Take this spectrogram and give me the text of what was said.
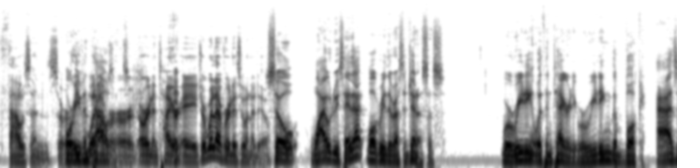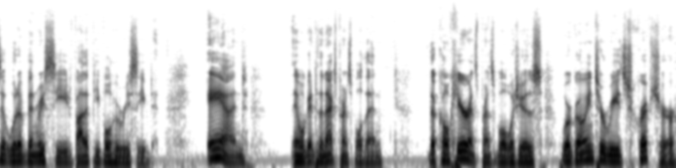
thousands or, Or even whatever, thousands. Or, or an entire age or whatever it is you want to do. So, why would we say that? Well, read the rest of Genesis. We're reading it with integrity. We're reading the book as it would have been received by the people who received it. And, and we'll get to the next principle then the coherence principle, which is we're going to read scripture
